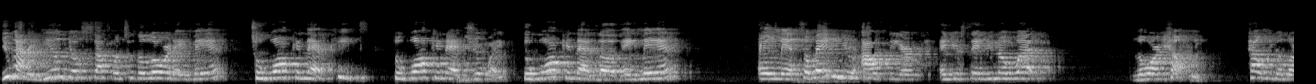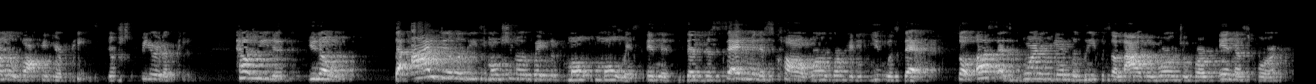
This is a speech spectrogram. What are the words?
You got to yield yourself unto the Lord, amen, to walk in that peace, to walk in that joy, to walk in that love, amen. Amen. So maybe you're out there and you're saying, you know what? Lord, help me. Help me to learn to walk in your peace, your spirit of peace. Help me to, you know, the ideal of these emotional moments in the, the, the, segment is called Word Working in You is that so us as born again believers allow the word to work in us for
